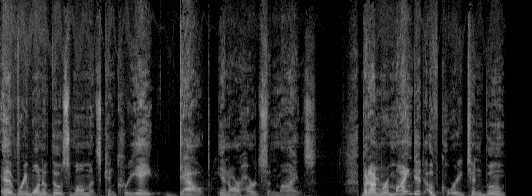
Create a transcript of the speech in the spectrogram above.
Every one of those moments can create doubt in our hearts and minds. But I'm reminded of Corrie ten Boom.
